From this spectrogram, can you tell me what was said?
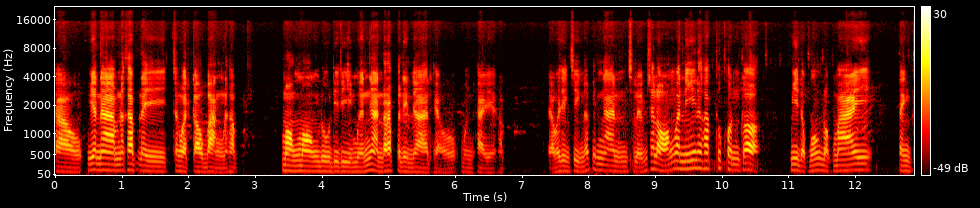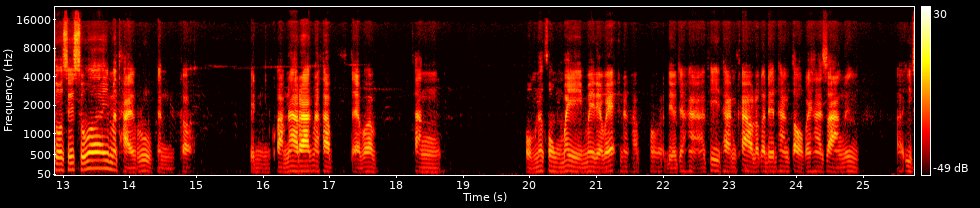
ชาวเวียดนามนะครับ ในจังหวัดเกาบังนะครับ มองมองดูดีๆ เหมือนงานรับปริญญาแถวเมืองไทยครับ แต่ว่าจริงๆ แล้วเป็นงานเฉลิมฉลองวันนี้นะครับ ทุกคนก็มีดอกมงดอกไม้ แต่งตัวสวยๆมาถ่ายรูปกันก็เป็นความน่ารักนะครับ แต่ว่าทางผมนะคงไม่ไม่ได้แวะนะครับ เพราะเดี๋ยวจะหาที่ทานข้าวแล้วก็เดินทางต่อไปฮาซางนึงเอ่ออีก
